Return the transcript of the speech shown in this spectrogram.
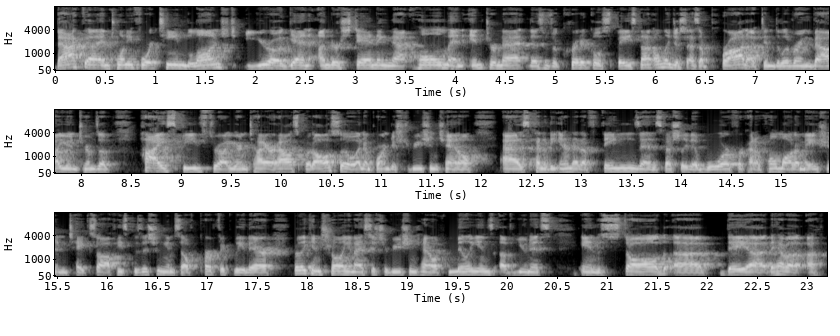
Back uh, in 2014, launched Eero again, understanding that home and internet, this was a critical space, not only just as a product and delivering value in terms of high speeds throughout your entire house, but also an important distribution channel as kind of the internet of things and especially the war for kind of home automation takes off. He's positioning himself perfectly there, really controlling a nice distribution channel with millions of units installed. Uh, they, uh, they have a, a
